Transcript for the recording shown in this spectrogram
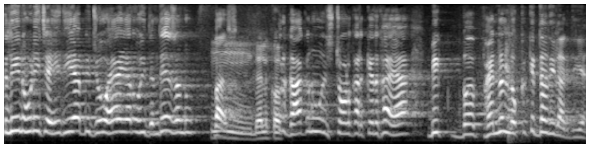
ਕਲੀਨ ਹੋਣੀ ਚਾਹੀਦੀ ਹੈ ਵੀ ਜੋ ਹੈ ਯਾਰ ਉਹੀ ਦਿੰਦੇ ਆ ਸਾਨੂੰ। ਬਸ। ਬਿਲਕੁਲ। ਪਰ ਗਾਹਕ ਨੂੰ ਇੰਸਟਾਲ ਕਰਕੇ ਦਿਖਾਇਆ ਵੀ ਫਾਈਨਲ ਲੁੱਕ ਕਿੱਦਾਂ ਦੀ ਲੱਗਦੀ ਹੈ।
